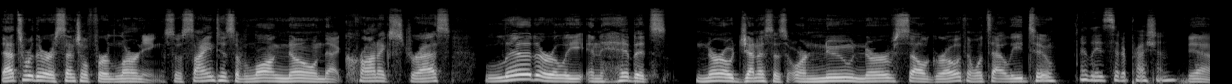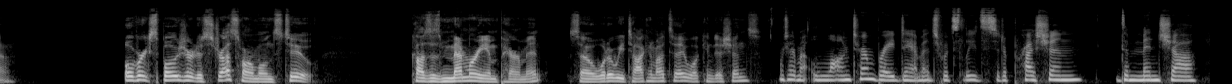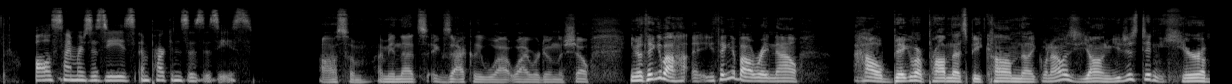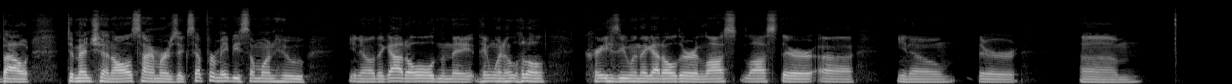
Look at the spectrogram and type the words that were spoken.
That's where they're essential for learning. So scientists have long known that chronic stress literally inhibits neurogenesis or new nerve cell growth. And what's that lead to? It leads to depression. Yeah. Overexposure to stress hormones too causes memory impairment. So what are we talking about today? What conditions? We're talking about long term brain damage, which leads to depression, dementia, Alzheimer's disease, and Parkinson's disease. Awesome. I mean, that's exactly why, why we're doing the show. You know, think about you think about right now how big of a problem that's become. Like when I was young, you just didn't hear about dementia and Alzheimer's, except for maybe someone who, you know, they got old and they they went a little crazy when they got older and lost lost their, uh, you know, their um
